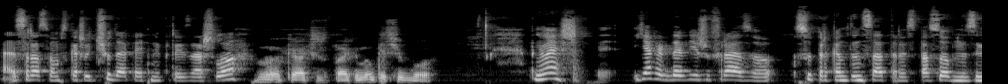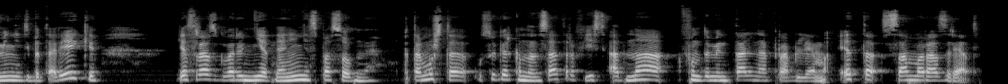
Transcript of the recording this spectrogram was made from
сразу вам скажу, чудо опять не произошло. Ну, как же так? Ну, почему? Понимаешь, я когда вижу фразу «суперконденсаторы способны заменить батарейки», я сразу говорю, нет, они не способны. Потому что у суперконденсаторов есть одна фундаментальная проблема. Это саморазряд.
